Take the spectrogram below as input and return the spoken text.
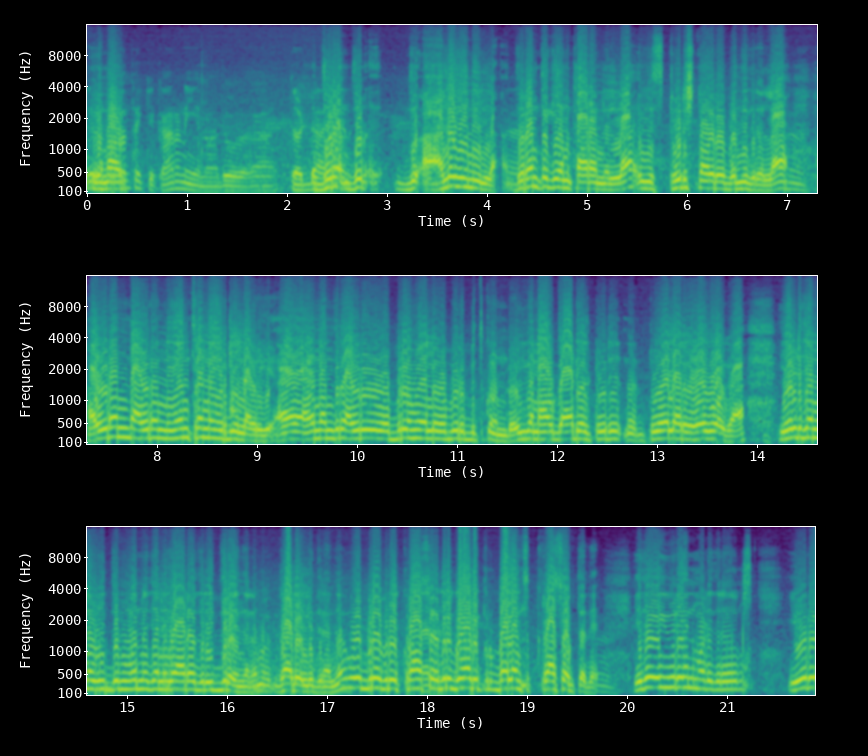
ದುರಂತಕ್ಕೆ ಕಾರಣ ಏನು? ಅದು ದೊಡ್ಡ ದು- ದುರಂತಕ್ಕೆ ಏನು ಕಾರಣ ಇಲ್ಲ ಈ ಟೂರಿಸ್ಟ್ನವರು ಬಂದಿದ್ರಲ್ಲ ಅವರಿಂದ ಅವರ ನಿಯಂತ್ರಣ ಇರಲಿಲ್ಲ ಅವರಿಗೆ. ಅವನಂದ್ರೆ ಅವರು ಒಬ್ಬರ ಮೇಲೆ ಒಬ್ಬರು ಬಿತ್ಕೊಂಡು ಈಗ ನಾವು ಗಾಡಿಯಲ್ಲಿ ಟೂರಿ ಟೂ ವೀಲರ್ ಹೋಗುವಾಗ ಎರಡು ಜನ ಇದ್ದು ಮೂರನೇ ಜನ ಯಾರಾದ್ರೂ ಇದ್ರೆ ಅಂದ್ರೆ ಗಾಡಿಯಲ್ಲಿ ಇದ್ರೆ ಅಂದ್ರೆ ಒಬ್ಬರೊಬ್ರು ಕ್ರಾಸ್ ಹೋದ್ರೆ ಗಾಡಿ ಬ್ಯಾಲೆನ್ಸ್ ಕ್ರಾಸ್ ಹೋಗ್ತದೆ. ಇದು ಇವ್ರು ಏನು ಮಾಡಿದ್ರು? ಇವರು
